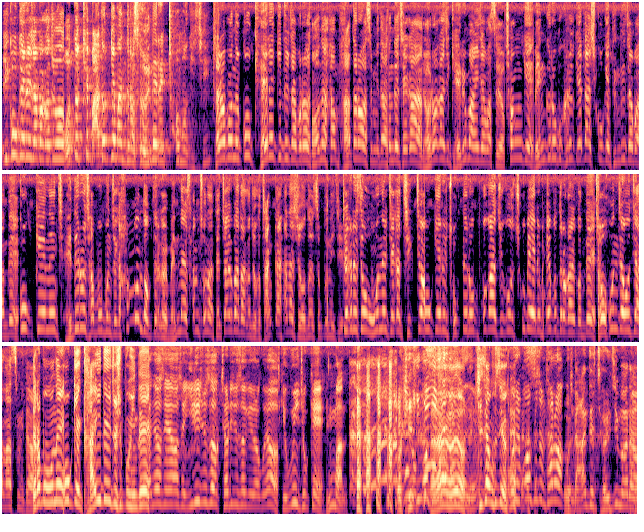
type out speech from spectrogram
이 꽃게를 잡아가지고 어떻게 맛없게 만들어서 은혜를 처먹이지? 자, 여러분은 꼭 게래끼들 잡으러 어느 한 바다로 왔습니다 근데 제가 여러가지 게를 많이 잡았어요 청게, 맹그로브 크랩, 깨다시 꽃게 등등 잡았는데 꽃게는 제대로 잡아본 적이 한 번도 없더라고요 맨날 삼촌한테 쩔받아가지고 잠깐 하나씩 얻었을 뿐이지 자 그래서 오늘 제가 직접 꽃게를 족대로 퍼가지고 추배를 해보도록 할 건데 저 혼자 오지 않았습니다 여러분 오늘 꽃게 가이드 해주실 분인데 안녕하세요. 저 이리 주석 저리 주석이라고요. 이렇게 운이 좋게 100만. 아, 기장 후세요 오늘 버스 좀 타러 왔거든요. 나한테 절지 마라.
